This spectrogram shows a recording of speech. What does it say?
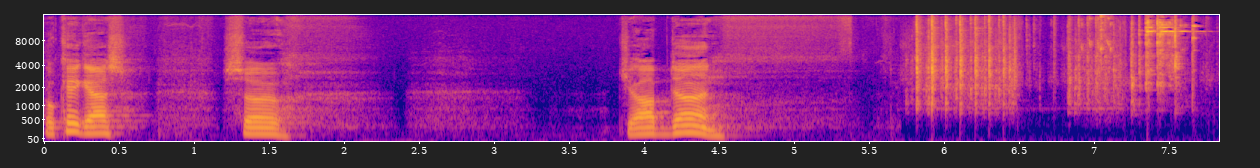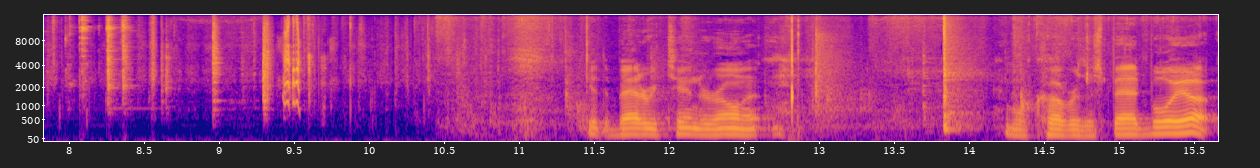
Okay, guys. So, job done. get the battery tender on it and we'll cover this bad boy up.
